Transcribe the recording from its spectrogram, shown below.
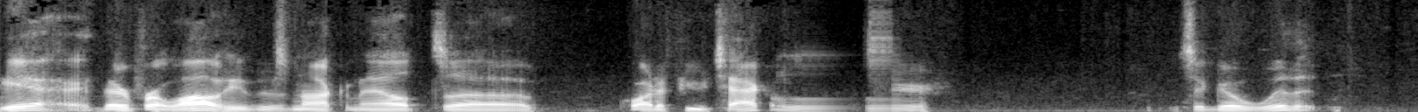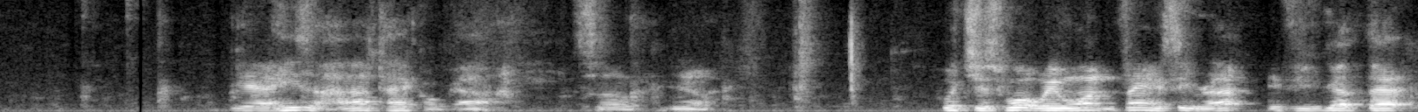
Yeah, there for a while he was knocking out uh, quite a few tackles there to go with it. Yeah, he's a high tackle guy. So, you know, which is what we want in fantasy, right? If you've got that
